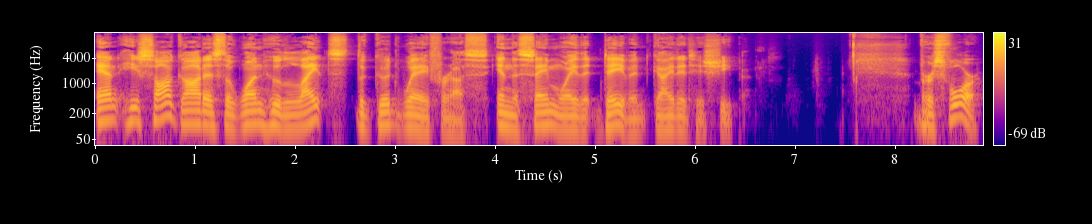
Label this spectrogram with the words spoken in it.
And he saw God as the one who lights the good way for us in the same way that David guided his sheep. Verse 4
